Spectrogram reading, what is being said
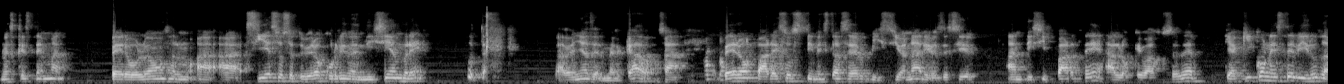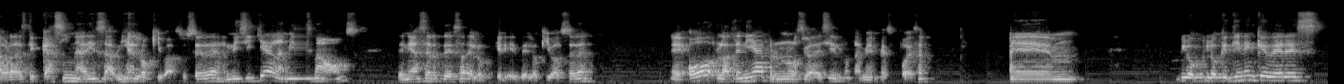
no es que esté mal, pero volvemos a, si eso se te hubiera ocurrido en diciembre, puta, la veñas del mercado, o sea, pero para eso tienes que ser visionario, es decir, anticiparte a lo que va a suceder. Que aquí con este virus, la verdad es que casi nadie sabía lo que iba a suceder, ni siquiera la misma OMS tenía certeza de lo que, de lo que iba a suceder. Eh, o la tenía, pero no los iba a decir, ¿no? También eso puede ser. Em, lo, lo que tienen que ver es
